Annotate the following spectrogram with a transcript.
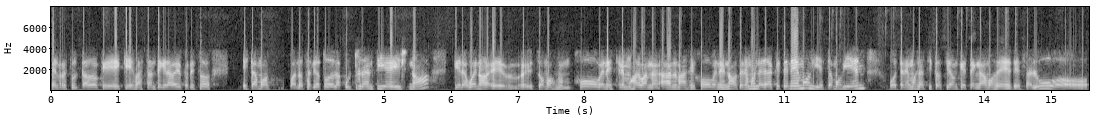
el resultado que, que es bastante grave, y por eso estamos, cuando salió toda la cultura anti-age, ¿no? Que era, bueno, eh, somos jóvenes, tenemos alma- almas de jóvenes, no, tenemos la edad que tenemos y estamos bien, o tenemos la situación que tengamos de, de salud o,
